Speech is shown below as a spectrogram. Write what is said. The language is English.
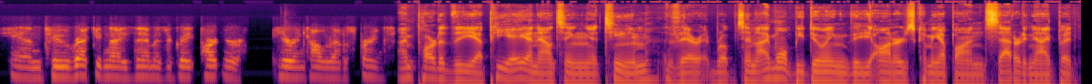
and to recognize them as a great partner here in Colorado Springs. I'm part of the uh, PA announcing uh, team there at Robson. I won't be doing the honors coming up on Saturday night, but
